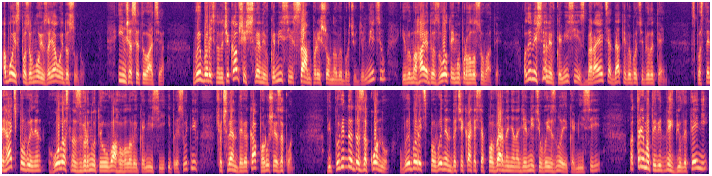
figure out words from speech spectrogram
або із позовною заявою до суду. Інша ситуація. Виборець, не дочекавшись членів комісії, сам прийшов на виборчу дільницю і вимагає дозволити йому проголосувати. Один із членів комісії збирається дати виборцю бюлетень. Спостерігач повинен голосно звернути увагу голови комісії і присутніх, що член ДВК порушує закон. Відповідно до закону, виборець повинен дочекатися повернення на дільницю виїзної комісії, отримати від них бюлетені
